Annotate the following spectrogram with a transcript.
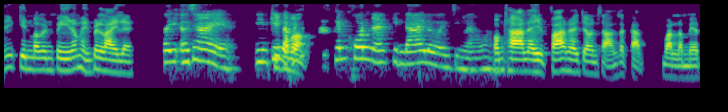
นี่กินมาเป็นปีแล้วไม่เห็นเป็นไรเลยเออเออใช่กินกินที่แบบเขาบอกเข้มข้นนะ กินได้เลยจริงๆแล้วอะผมทานไอ้ฟ้าทลายโจรสารสกัดวันละเม็ด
